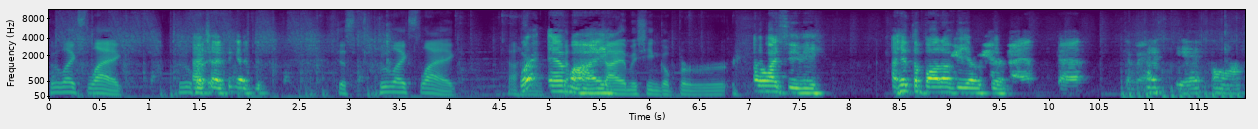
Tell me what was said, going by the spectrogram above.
Who likes lag? Who li- Actually, I think I did. just who likes lag? Where am I? Gaia machine go brrr. Oh, I see me. I hit the bottom of the ocean. Gaia, Gaia, come here. I see it. Hold on.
